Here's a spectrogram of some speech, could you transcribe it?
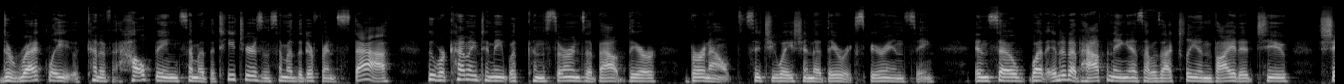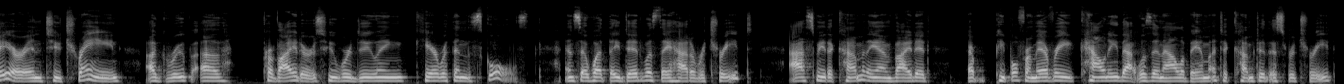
directly kind of helping some of the teachers and some of the different staff who were coming to me with concerns about their burnout situation that they were experiencing. And so what ended up happening is I was actually invited to share and to train a group of providers who were doing care within the schools. And so what they did was they had a retreat, asked me to come, and they invited uh, people from every county that was in Alabama to come to this retreat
